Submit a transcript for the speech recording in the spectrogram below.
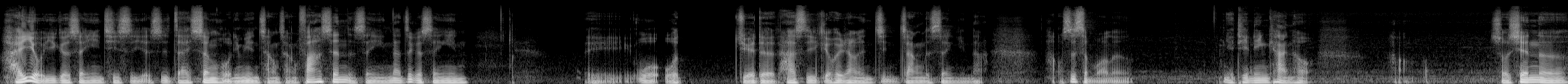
还有一个声音，其实也是在生活里面常常发生的声音。那这个声音，诶，我我觉得它是一个会让人紧张的声音呐。好，是什么呢？你听听看吼。首先呢，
